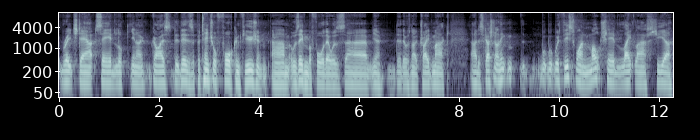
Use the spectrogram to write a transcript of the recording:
reached out, said, "Look, you know, guys, there's a potential for confusion." Um, it was even before there was, uh, you know, there was no trademark uh, discussion. I think w- with this one, Maltshed late last year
